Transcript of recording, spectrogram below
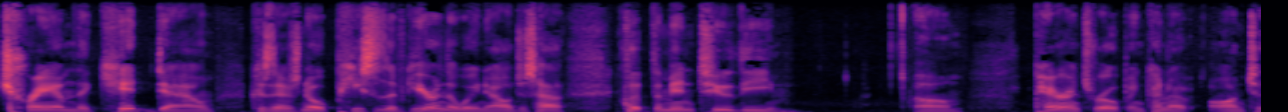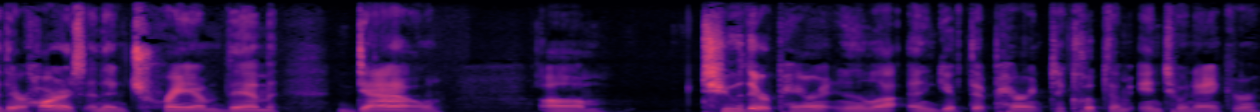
tram the kid down because there's no pieces of gear in the way now. Just have clip them into the um, parent's rope and kind of onto their harness and then tram them down. Um, to their parent and and give the parent to clip them into an anchor,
